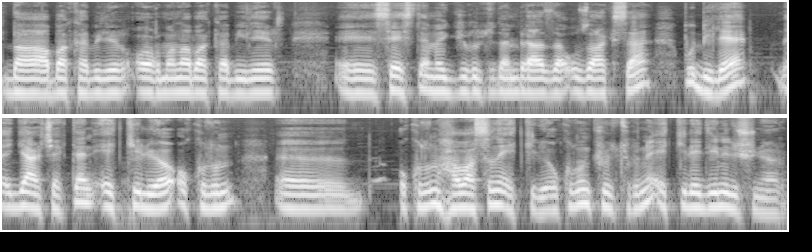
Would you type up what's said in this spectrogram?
dağa bakabilir, ormana bakabilir. E, sesten ve gürültüden biraz daha uzaksa bu bile e, gerçekten etkiliyor okulun e, okulun havasını etkiliyor, okulun kültürünü etkilediğini düşünüyorum.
